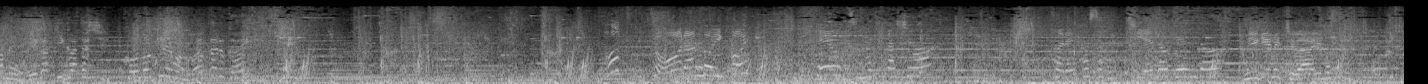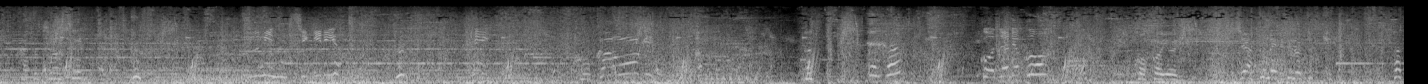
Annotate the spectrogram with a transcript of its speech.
雨描きがたしこの剣はわかるかいほっ騒乱の憩い手をつなぎましょうこれこそが知恵の伝道。逃げ道はありません形のせい海のちぎりよ股間奥義ご助力をここより弱滅の時。はっ。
